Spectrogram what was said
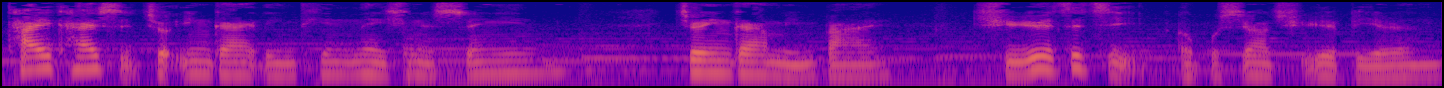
她一开始就应该聆听内心的声音，就应该要明白，取悦自己而不是要取悦别人。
